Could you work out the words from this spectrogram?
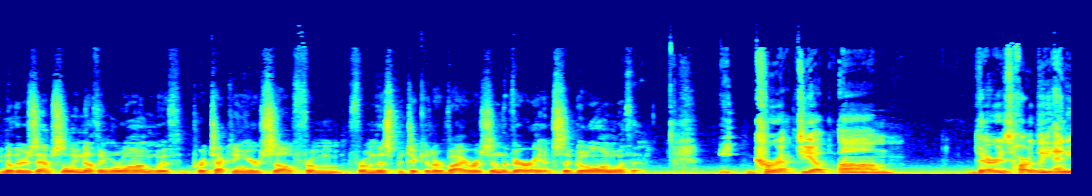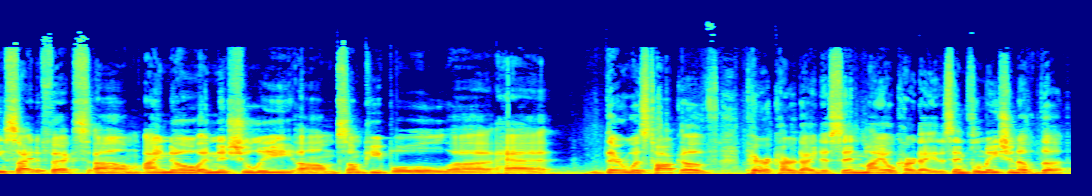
you know, there's absolutely nothing wrong with protecting yourself from from this particular virus and the variants that go along with it. Correct. Yep. Um, there is hardly any side effects. Um, I know initially um, some people uh, had. There was talk of pericarditis and myocarditis, inflammation of the,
